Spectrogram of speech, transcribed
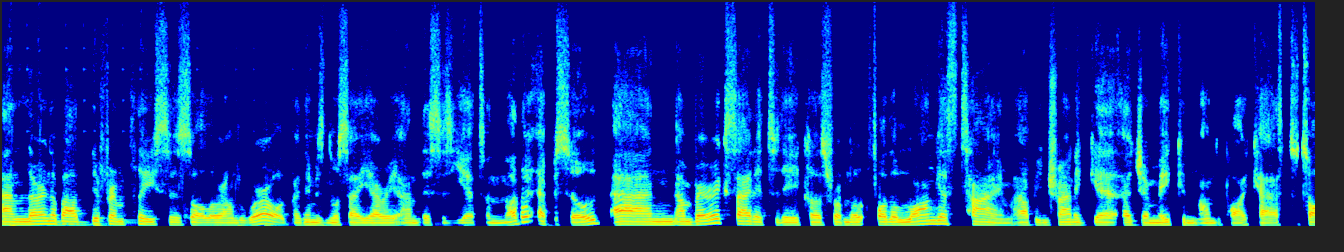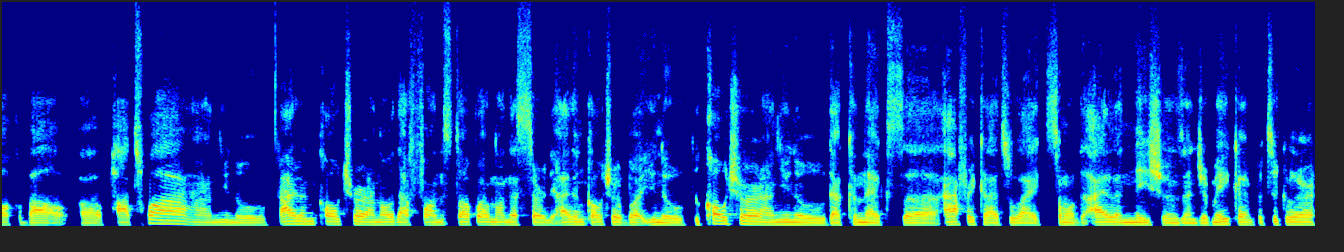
and learn about different places all around the world. My name is Nosa Yari, and this is yet another episode. And I'm very excited today because from the for the longest time, I've been trying to get a Jamaican on the podcast to talk about uh, patois and you know island culture and all that fun stuff. Well, not necessarily island culture, but you know the culture and you know that connects uh, Africa to like some of the island nations and Jamaica in particular.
